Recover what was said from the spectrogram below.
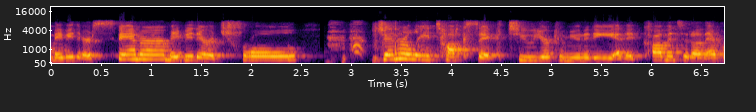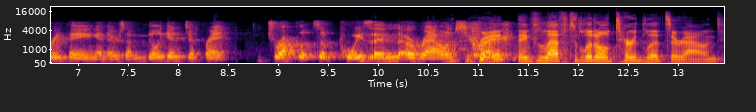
maybe they're a spammer, maybe they're a troll, generally toxic to your community and they've commented on everything and there's a million different droplets of poison around your right. They've left little turdlets around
